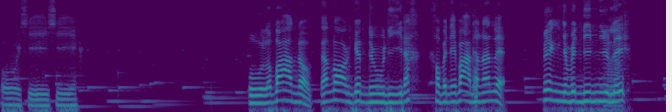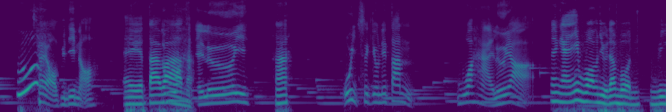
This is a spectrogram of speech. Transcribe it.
โอ้ชีชีโอ้แล้วบ้านแบบด้านนอกก็ดูดีนะ เข้าไปในบ้านเท่านั้นแหละแม่งยังเป็นดินอยู่เลยใช่หรอพี่ดินเหรอไอ้ใต้บ้านอะหายเลย ฮะ อุ้ยสกิลลิตันวัวหายเลยอะ ยังไงวัวมันอยู่ด้านบนมันวิ่ง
